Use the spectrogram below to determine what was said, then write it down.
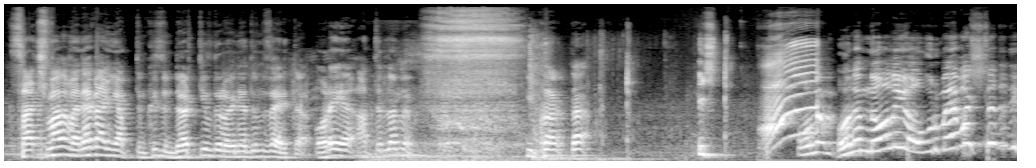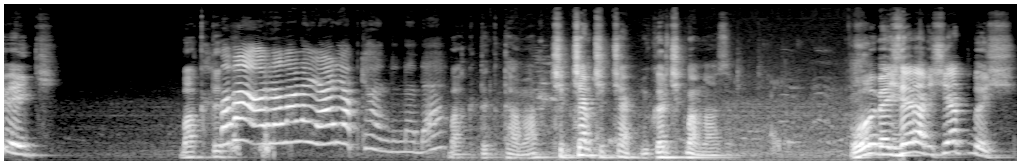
bunu? Saçmalama ne ben yaptım kızım 4 yıldır oynadığımız harita. Orayı hatırlamıyorum. Yukarıda. İşte. Oğlum, oğlum ne oluyor? Vurmaya başladı direkt. Baktık. Baba aralara yer yap kendine de. Baktık tamam. Çıkacağım çıkacağım. Yukarı çıkmam lazım. Oğlum ejderha bir şey atmış.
